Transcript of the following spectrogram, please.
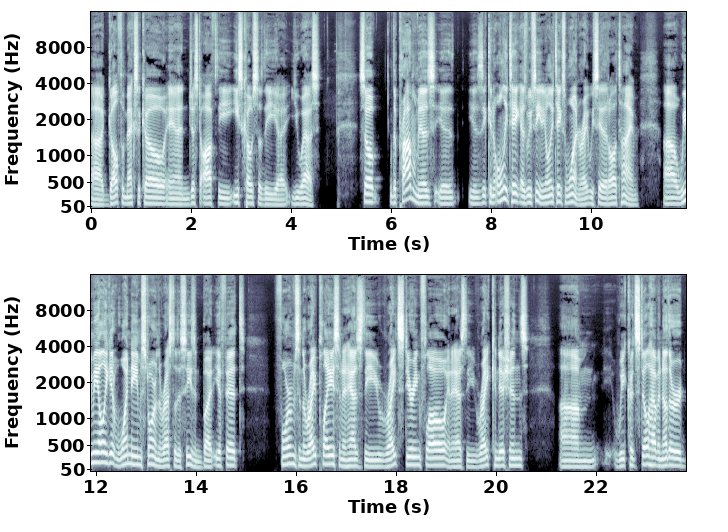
uh, Gulf of Mexico, and just off the east coast of the uh, U.S. So the problem is, is is it can only take, as we've seen, it only takes one, right? We say that all the time. Uh, we may only get one named storm the rest of the season, but if it forms in the right place and it has the right steering flow and it has the right conditions, um, we could still have another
